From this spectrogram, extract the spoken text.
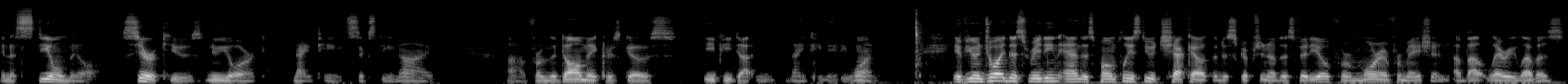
in a steel mill, Syracuse, New York, 1969. Uh, from The Dollmaker's Ghost, E.P. Dutton, 1981. If you enjoyed this reading and this poem, please do check out the description of this video for more information about Larry Levis,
